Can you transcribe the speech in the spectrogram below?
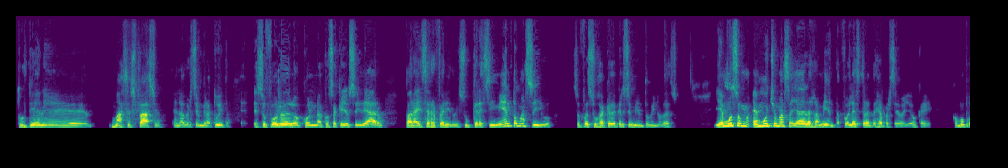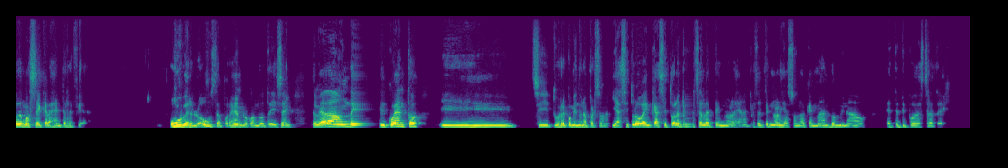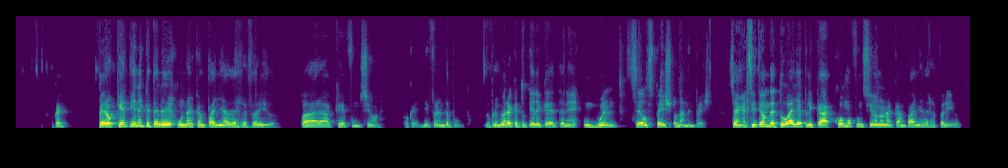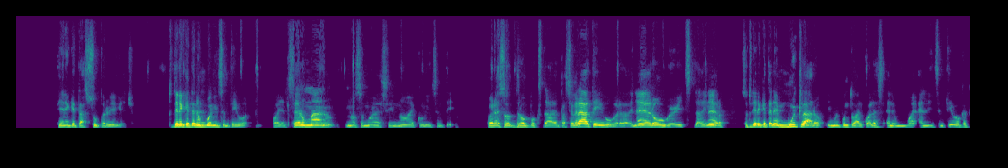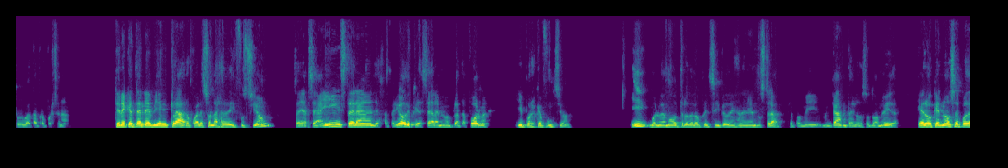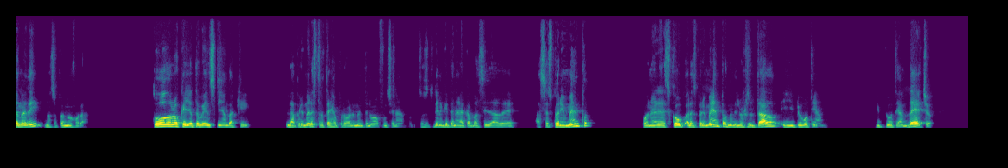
tú tienes más espacio en la versión gratuita. Eso fue una de las con las cosas que ellos se idearon para ese referido. Y su crecimiento masivo, eso fue su hackeo de crecimiento, vino de eso. Y es mucho, es mucho más allá de la herramienta, fue la estrategia per se. Oye, ¿cómo podemos hacer que la gente refiera? Uber lo usa, por ejemplo, cuando te dicen, te voy a dar un descuento y si tú recomiendas una persona. Y así tú lo ves en casi todas las empresas de tecnología. Las empresas de tecnología son las que más han dominado este tipo de estrategia. ¿Ok? Pero, ¿qué tiene que tener una campaña de referido para que funcione? Ok, diferente punto. Lo primero es que tú tienes que tener un buen sales page o landing page. O sea, en el sitio donde tú vayas a explicar cómo funciona una campaña de referido, tiene que estar súper bien hecho. Tú tienes que tener un buen incentivo. Oye, el ser humano no se mueve si no es con incentivo. Por eso Dropbox da espacio gratis, Uber da dinero, Uber Eats da dinero. Entonces tú tienes que tener muy claro y muy puntual cuál es el, el incentivo que tú vas a estar proporcionando. Tienes que tener bien claro cuáles son las redes de difusión, o sea, ya sea Instagram, ya sea periódico, ya sea la misma plataforma, y por qué funciona. Y volvemos a otro de los principios de ingeniería industrial, que para mí me encanta y lo uso toda mi vida, que es lo que no se puede medir, no se puede mejorar. Todo lo que yo te voy enseñando aquí, la primera estrategia probablemente no va a funcionar. Entonces tú tienes que tener la capacidad de hacer experimentos, poner el scope al experimento, medir los resultados y pivoteando. Y pivoteando. De hecho,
